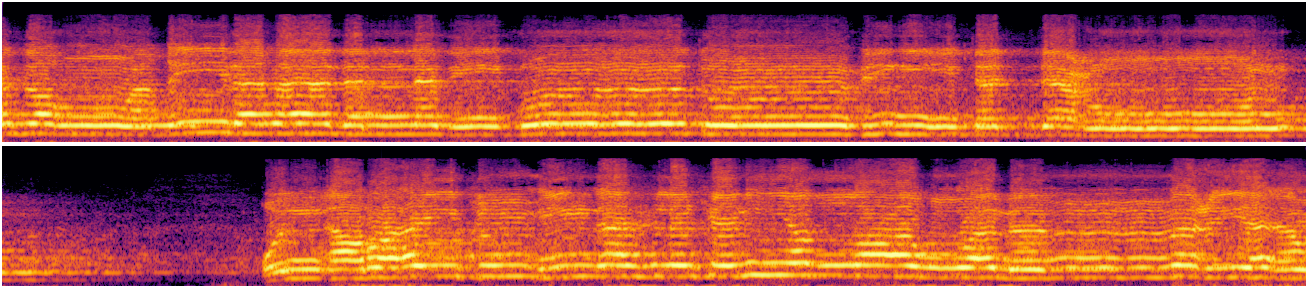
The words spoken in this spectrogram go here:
كفروا وقيل هذا الذي كنتم به تدعون. قل أرأيتم إن أهلكني الله ومن معي أو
